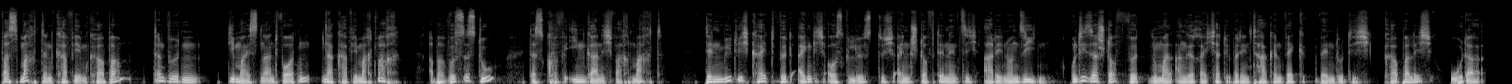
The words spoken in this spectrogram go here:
was macht denn Kaffee im Körper, dann würden die meisten antworten, na Kaffee macht wach. Aber wusstest du, dass Koffein gar nicht wach macht? Denn Müdigkeit wird eigentlich ausgelöst durch einen Stoff, der nennt sich Adenosin. Und dieser Stoff wird nun mal angereichert über den Tag hinweg, wenn du dich körperlich oder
